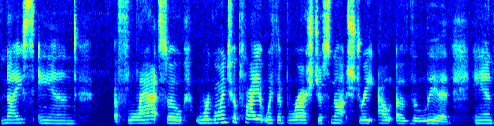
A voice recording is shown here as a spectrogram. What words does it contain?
nice and flat so we're going to apply it with a brush just not straight out of the lid. And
